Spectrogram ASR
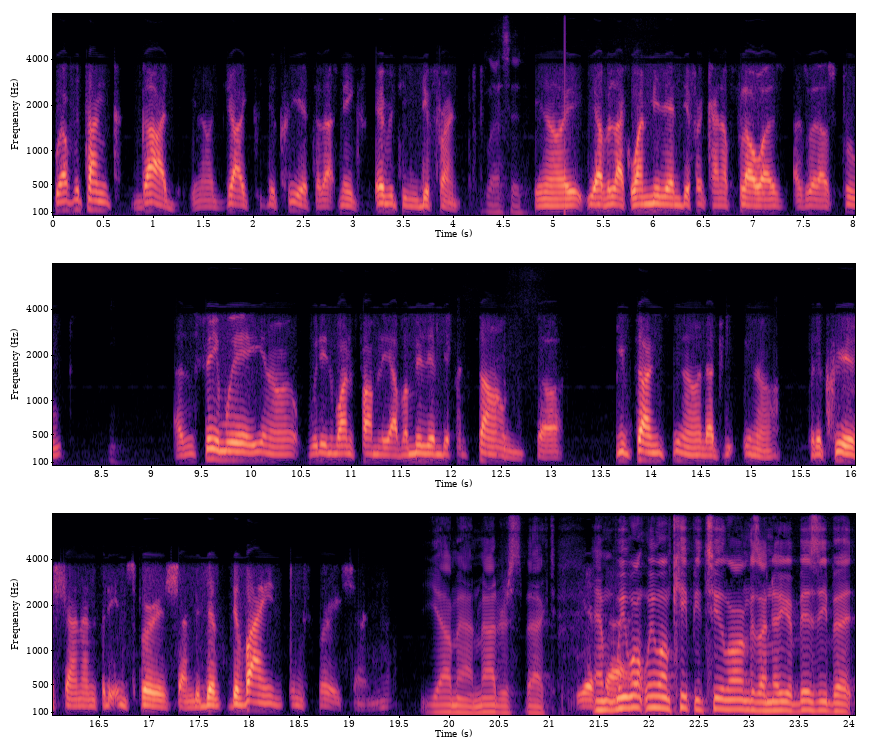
we have to thank God, you know, Jack, the Creator, that makes everything different. blessed. You know, you have like one million different kind of flowers as well as fruit. As the same way, you know, within one family, you have a million different sounds. So, give thanks, you know, that you know for the creation and for the inspiration, the div- divine inspiration. You know? Yeah, man, mad respect. Yes, and we won't we won't keep you too long because I know you're busy. But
